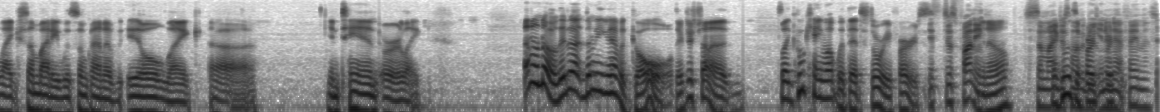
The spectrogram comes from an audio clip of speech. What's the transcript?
like somebody with some kind of ill like uh intent or like I don't know. They don't, they don't even have a goal. They're just trying to. It's like who came up with that story first? It's just funny, you know. Somebody like, just want to be internet person? famous.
